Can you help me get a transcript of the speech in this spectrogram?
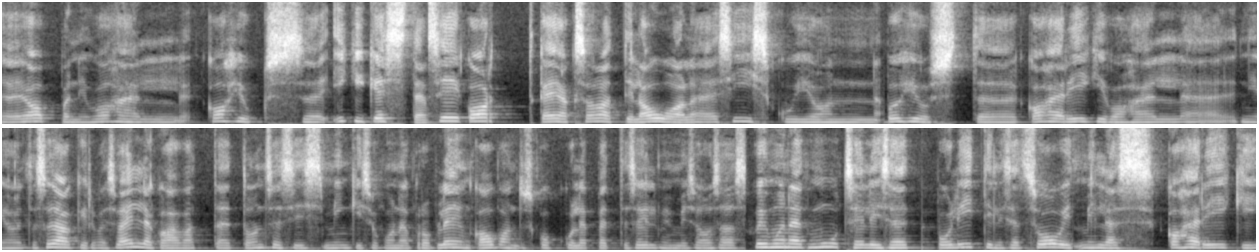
ja Jaapani vahel kahjuks igikestev. see kaart käiakse alati lauale siis, kui on põhjust äh, kahe riigi vahel äh, nii-öelda sõjakirves välja kaevata, et on see siis mingisugune probleem kaubanduskokkulepete sõlmimise osas või mõned muud sellised poliitilised soovid, milles kahe riigi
